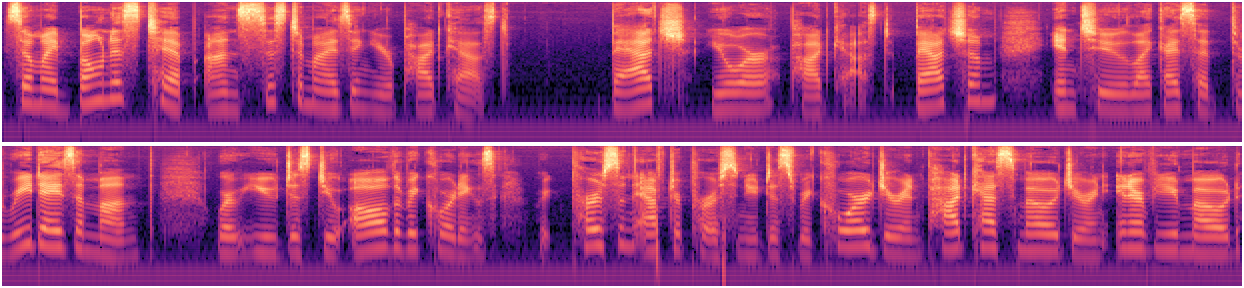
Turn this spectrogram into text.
So, my bonus tip on systemizing your podcast batch your podcast. Batch them into, like I said, three days a month where you just do all the recordings, person after person. You just record, you're in podcast mode, you're in interview mode.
